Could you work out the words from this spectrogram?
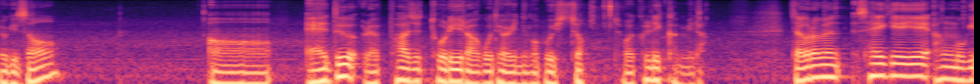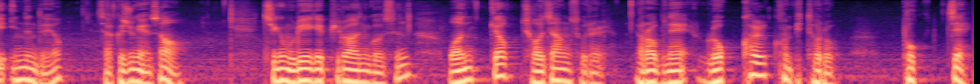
여기서 어, add repository라고 되어 있는 거 보이시죠? 저걸 클릭합니다. 자 그러면 세 개의 항목이 있는데요. 자, 그 중에서 지금 우리에게 필요한 것은 원격 저장소를 여러분의 로컬 컴퓨터로 복제,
